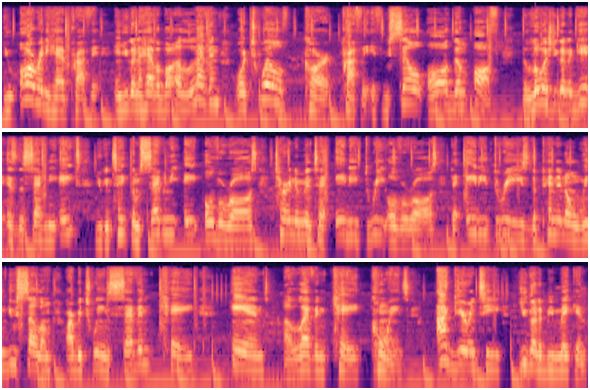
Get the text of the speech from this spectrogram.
you already have profit and you're going to have about 11 or 12 card profit if you sell all them off. The lowest you're gonna get is the 78. You can take them 78 overalls, turn them into 83 overalls. The 83s, depending on when you sell them, are between 7K and 11K coins. I guarantee you're gonna be making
